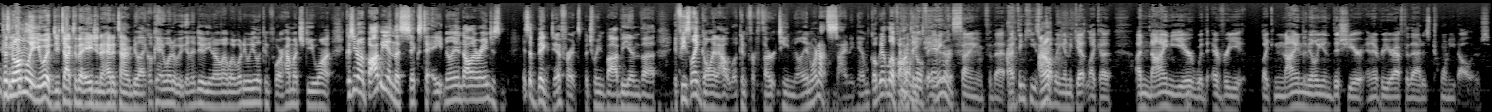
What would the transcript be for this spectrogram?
Because normally you would. You talk to the agent ahead of time and be like, okay, what are we gonna do? You know, what, what are we looking for? How much do you want? Because you know, Bobby in the six to eight million dollar range is is a big difference between Bobby and the. If he's like going out looking for thirteen million, we're not signing him. Go get I don't Lavonte know if David. anyone's signing him for that. I think he's I probably going to get like a a nine year with every like nine million this year, and every year after that is twenty dollars.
